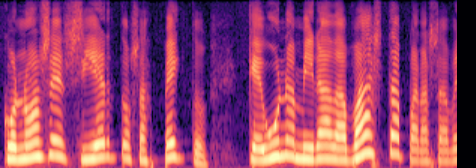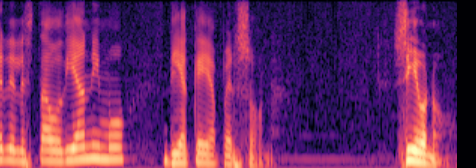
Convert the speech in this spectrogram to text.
conoce ciertos aspectos que una mirada basta para saber el estado de ánimo de aquella persona. ¿Sí o no?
